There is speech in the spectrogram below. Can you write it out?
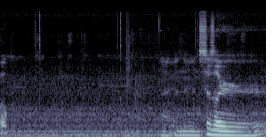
Oh. Uh, and then Sizzler.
